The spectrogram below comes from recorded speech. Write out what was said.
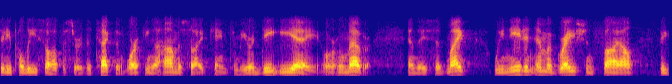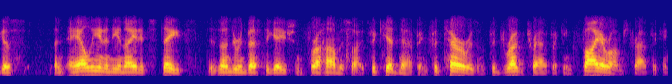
City police officer, detective working a homicide came to me, or DEA, or whomever, and they said, Mike, we need an immigration file because an alien in the United States is under investigation for a homicide, for kidnapping, for terrorism, for drug trafficking, firearms trafficking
